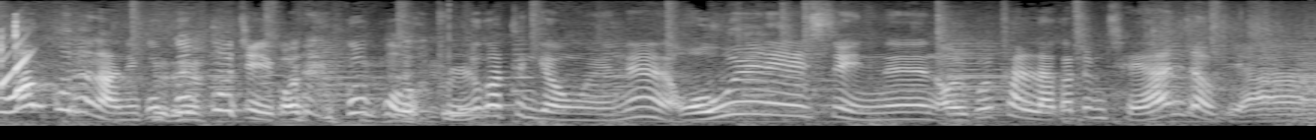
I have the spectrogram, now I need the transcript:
꾸안꾸는 아니고? 꾸꾸지 이거는. 꾸꾸 블루 같은 경우에는 어울릴 수 있는 얼굴 컬러가 좀 제한적이야.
